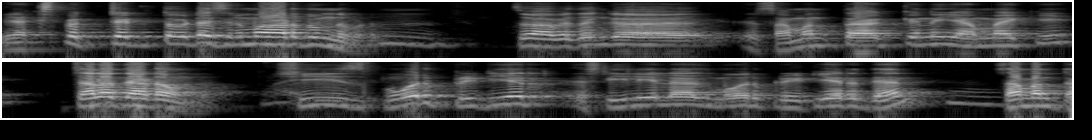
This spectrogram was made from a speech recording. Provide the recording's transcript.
ఎక్స్పెక్టెడ్ తోటే సినిమా ఆడుతుంది ఇప్పుడు. సో ఆ విధంగా సమంతకి ఈ అమ్మాయికి చాలా తేడా ఉంది. She's more prettier Sreeleela more prettier than Samantha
